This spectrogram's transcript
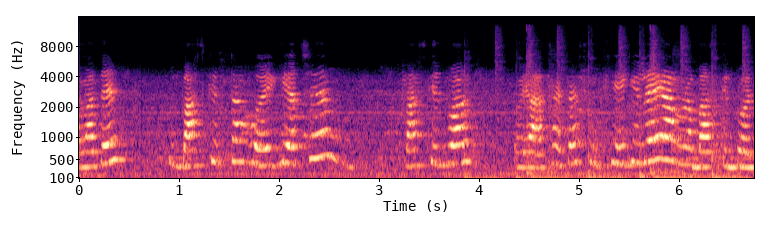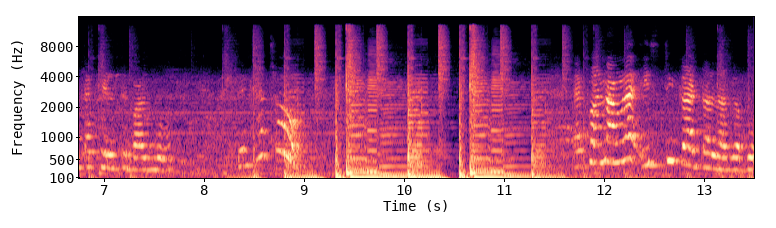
আমাদের বাস্কেটটা হয়ে গিয়েছে। বাস্কেটবল ওই আঠাটা শুকিয়ে গেলেই আমরা বাস্কেটবলটা খেলতে পারব। দেখেছ? এখন আমরা স্টিকারটা লাগাবো।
